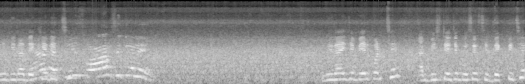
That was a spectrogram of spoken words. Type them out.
এই দিদা দেখিয়ে দিচ্ছে। দিদা এই যে বের করছে আর বৃষ্টি এই যে বসে দেখতেছে।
